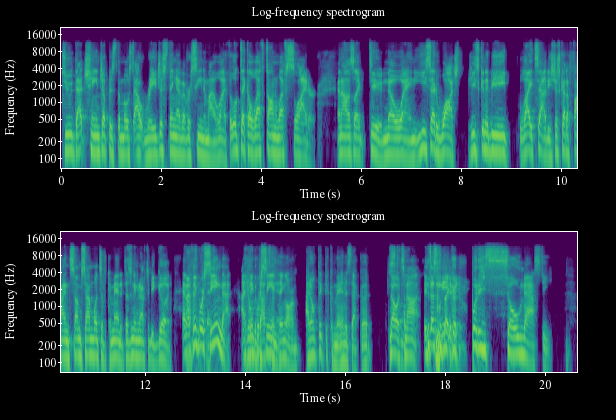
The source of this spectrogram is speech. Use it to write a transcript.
"Dude, that changeup is the most outrageous thing I've ever seen in my life. It looked like a left on left slider," and I was like, "Dude, no way." And he said, "Watch, he's going to be lights out. He's just got to find some semblance of command. It doesn't even have to be good." And I think we're thing. seeing that. I think we're that's seeing the it. thing, Aram. I don't think the command is that good. No, it's not. It doesn't need good, be. but he's so nasty.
